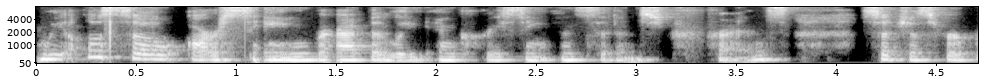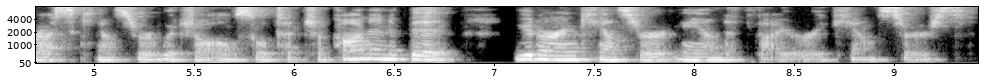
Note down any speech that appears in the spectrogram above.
We also are seeing rapidly increasing incidence trends, such as for breast cancer, which I'll also touch upon in a bit, uterine cancer, and thyroid cancers.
